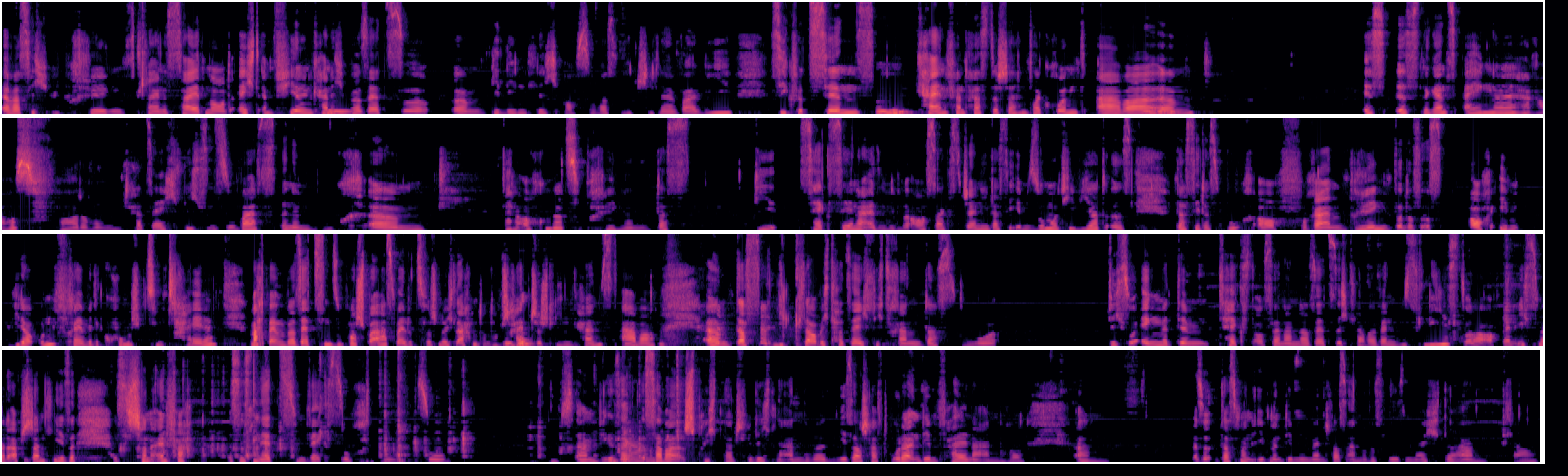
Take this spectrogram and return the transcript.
Äh, was ich übrigens, kleine Side Note, echt empfehlen kann, mhm. ich übersetze ähm, gelegentlich auch sowas wie Geneva Lee, Secret Sins, mhm. kein fantastischer Hintergrund, aber mhm. ähm, es ist eine ganz eigene Herausforderung, tatsächlich sowas in einem Buch ähm, dann auch rüberzubringen, dass die Sexszene, also wie du auch sagst, Jenny, dass sie eben so motiviert ist, dass sie das Buch auch voranbringt. Und das ist auch eben wieder unfreiwillig komisch zum Teil. Macht beim Übersetzen super Spaß, weil du zwischendurch lachend unterm mhm. Schreibtisch liegen kannst. Aber ähm, das liegt, glaube ich, tatsächlich dran, dass du dich so eng mit dem Text auseinandersetzt. Ich glaube, wenn du es liest oder auch wenn ich es mit Abstand lese, es ist schon einfach, es ist nett zum Wegsuchten. So. Und ähm, wie gesagt, ja. es aber spricht natürlich eine andere Leserschaft oder in dem Fall eine andere, ähm, also dass man eben in dem Moment was anderes lesen möchte, ähm, klar.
